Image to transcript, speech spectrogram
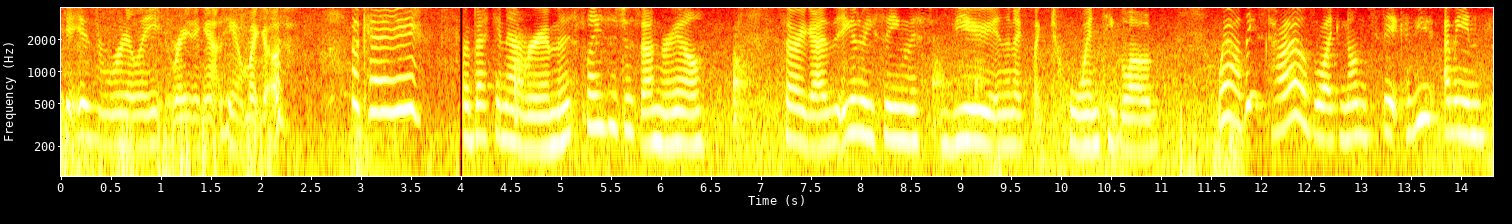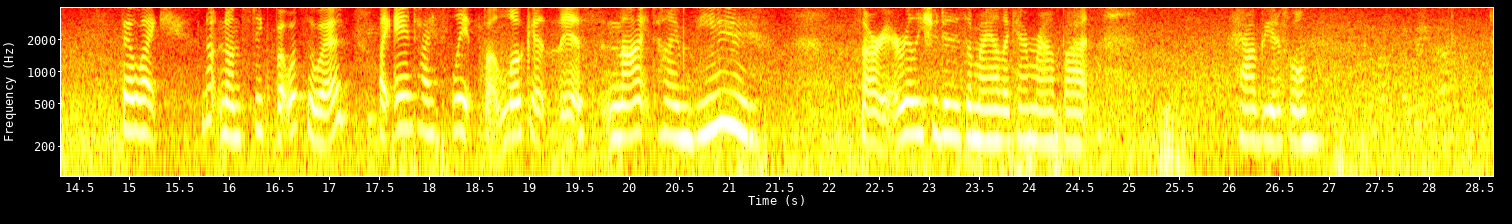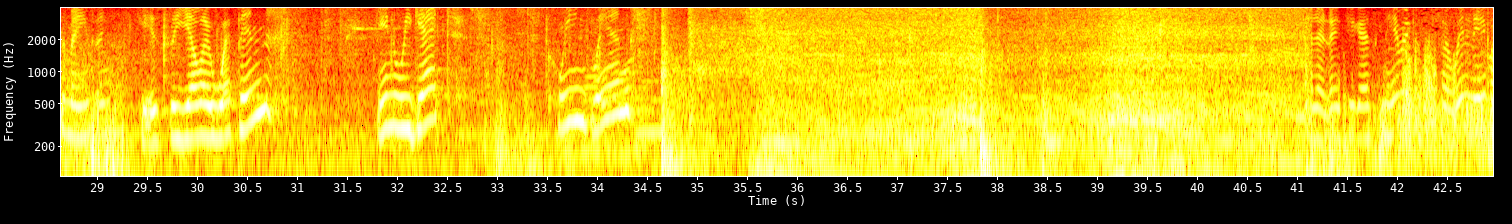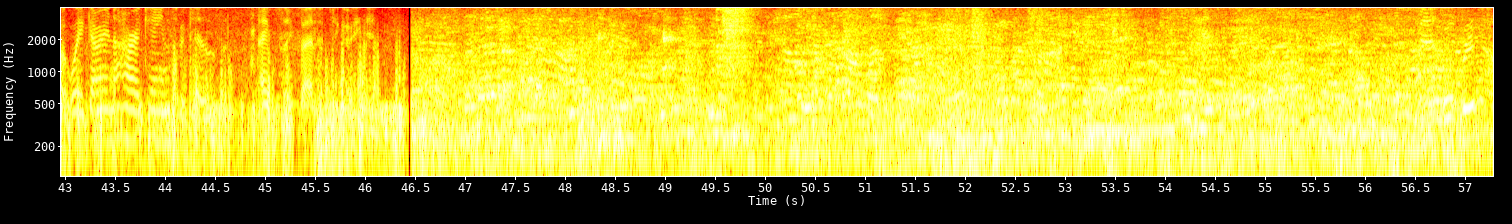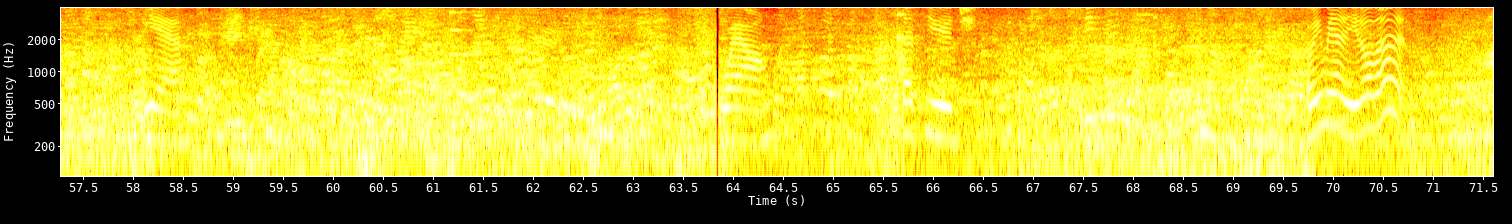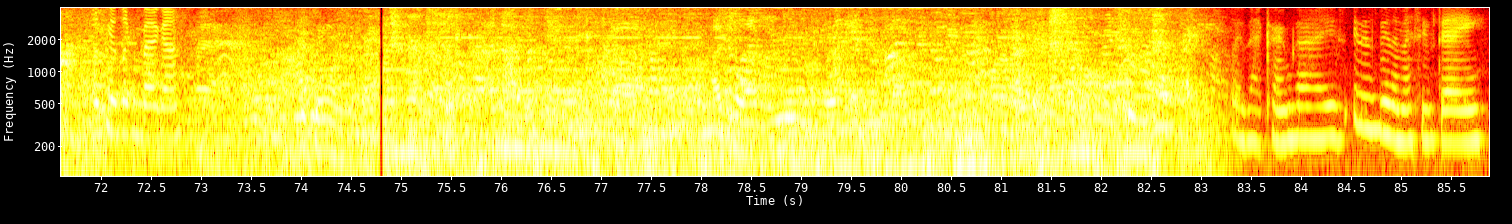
It is really raining out here, oh my god. Okay. We're back in our room. This place is just unreal. Sorry guys, but you're going to be seeing this view in the next like 20 vlogs. Wow, these tiles are like non-stick. Have you, I mean, they're like, not non-stick, but what's the word? Like anti-slip. But look at this nighttime view. Sorry, I really should do this on my other camera, but how beautiful. It's amazing. Here's the yellow weapon. In we get. Queensland. I don't know if you guys can hear me because it's so windy, but we're going to Hurricanes because I'm so excited to go here. Culprits? Yeah. Wow. That's huge. Are we gonna be able to eat all that? That's a good looking burger. We're back home guys. It has been a massive day.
